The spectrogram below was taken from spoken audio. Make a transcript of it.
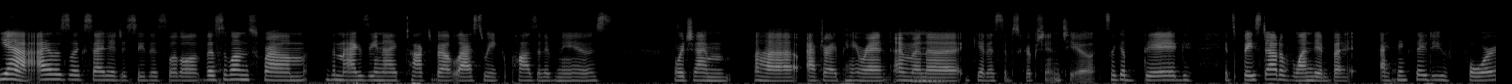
Yeah, I was excited to see this little. This one's from the magazine I talked about last week, Positive News, which I'm uh, after I pay rent, I'm gonna get a subscription to. It's like a big. It's based out of London, but I think they do four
